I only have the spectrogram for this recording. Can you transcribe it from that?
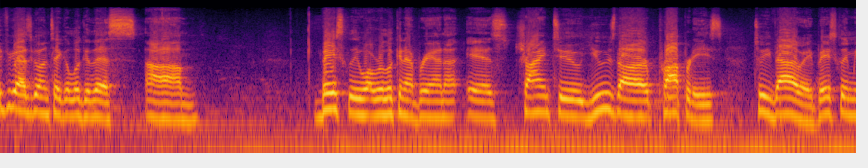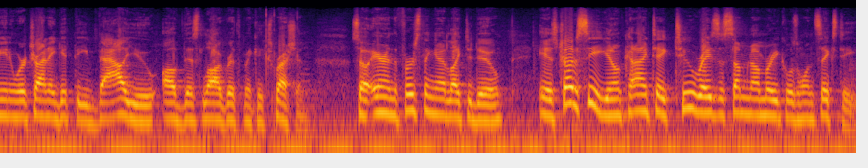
if you guys go and take a look at this, um, basically what we're looking at, Brianna, is trying to use our properties to evaluate. Basically meaning we're trying to get the value of this logarithmic expression. So Aaron, the first thing I'd like to do is try to see, you know, can I take 2 raised to some number equals 160?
